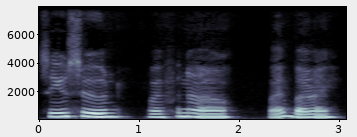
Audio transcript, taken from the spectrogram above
See you soon. Bye for now. Bye bye.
